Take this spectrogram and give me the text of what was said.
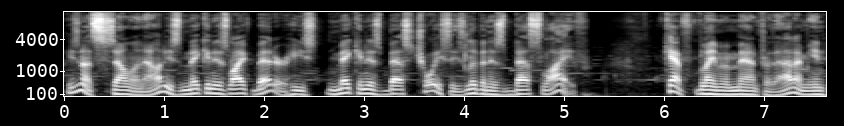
he's not selling out. He's making his life better. He's making his best choice. He's living his best life. Can't blame a man for that. I mean,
